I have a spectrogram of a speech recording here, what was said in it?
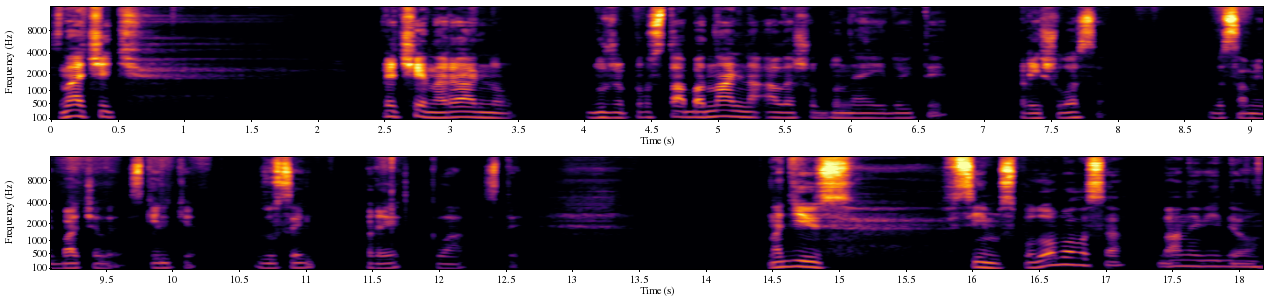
Значить, причина реально дуже проста, банальна, але щоб до неї дойти, прийшлося. Ви самі бачили, скільки зусиль прикласти. Надіюсь, всім сподобалося дане відео.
